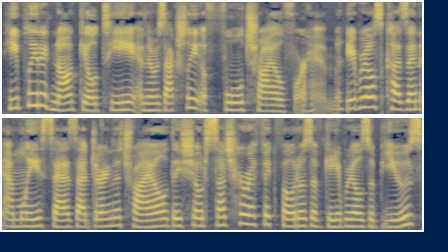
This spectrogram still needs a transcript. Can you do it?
He pleaded not guilty, and there was actually a full trial for him. Gabriel's cousin, Emily, says that during the trial, they showed such horrific photos of Gabriel's abuse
